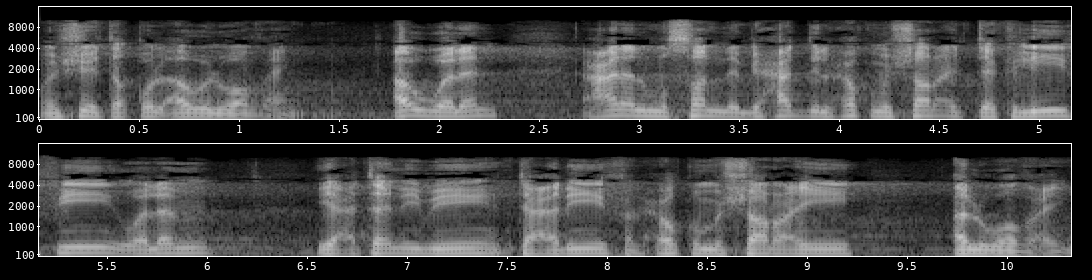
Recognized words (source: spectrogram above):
وإن شئت قل أو الوضع. اولا على المصنف بحد الحكم الشرعي التكليفي ولم يعتني بتعريف الحكم الشرعي الوضعي.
